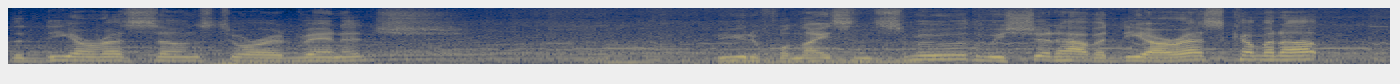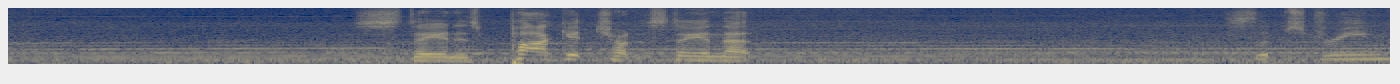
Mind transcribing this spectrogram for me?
the DRS zones to our advantage. Beautiful, nice and smooth. We should have a DRS coming up. Stay in his pocket. Try to stay in that slipstream.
